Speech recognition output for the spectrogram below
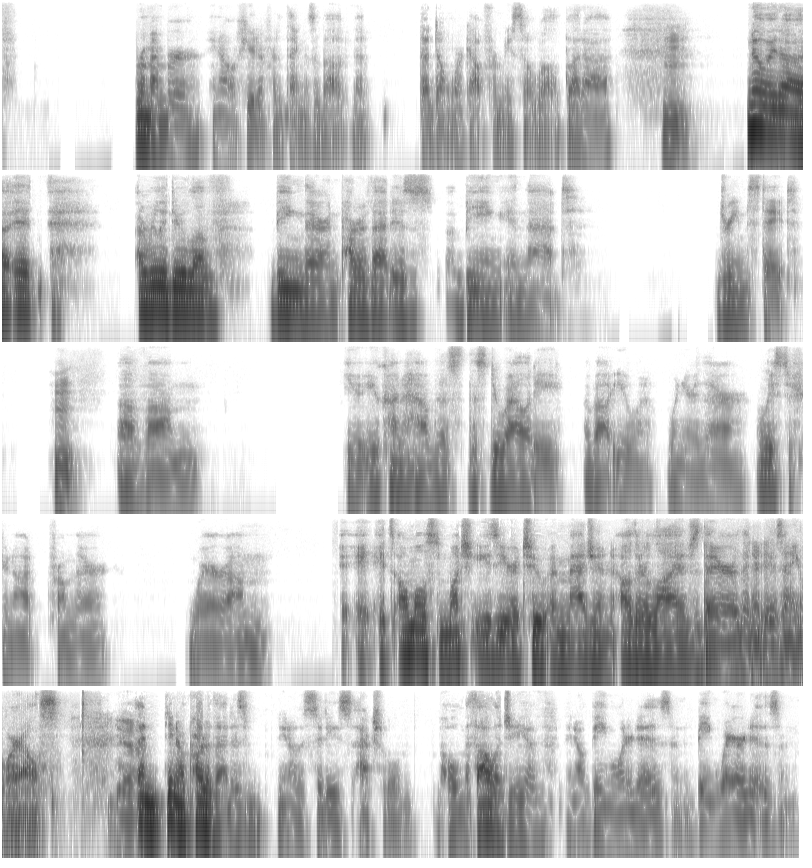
remember, you know, a few different things about that that don't work out for me so well. But uh, Hmm. no, it uh, it I really do love being there, and part of that is being in that dream state Hmm. of um, you you kind of have this this duality about you when, when you're there at least if you're not from there where um it, it- it's almost much easier to imagine other lives there than it is anywhere else Yeah. and you know part of that is you know the city's actual whole mythology of you know being what it is and being where it is and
